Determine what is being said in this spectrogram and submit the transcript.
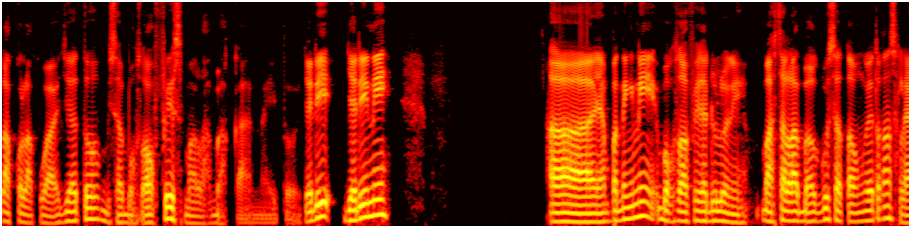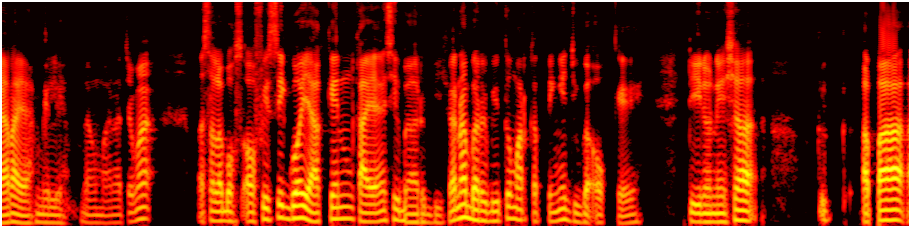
laku-laku aja tuh bisa box office malah bahkan nah itu. Jadi jadi nih uh, yang penting ini box office dulu nih. Masalah bagus atau enggak itu kan selera ya milih yang mana. Cuma masalah box office sih gue yakin kayaknya sih Barbie. Karena Barbie itu marketingnya juga oke. Di Indonesia apa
